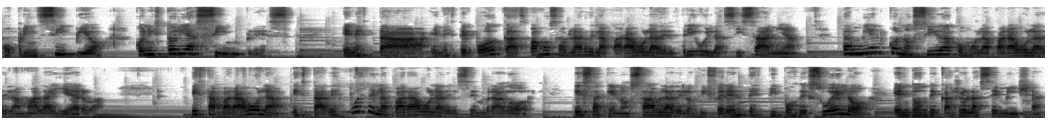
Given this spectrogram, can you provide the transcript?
o principio con historias simples. En, esta, en este podcast vamos a hablar de la parábola del trigo y la cizaña, también conocida como la parábola de la mala hierba. Esta parábola está después de la parábola del sembrador esa que nos habla de los diferentes tipos de suelo en donde cayó la semilla.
